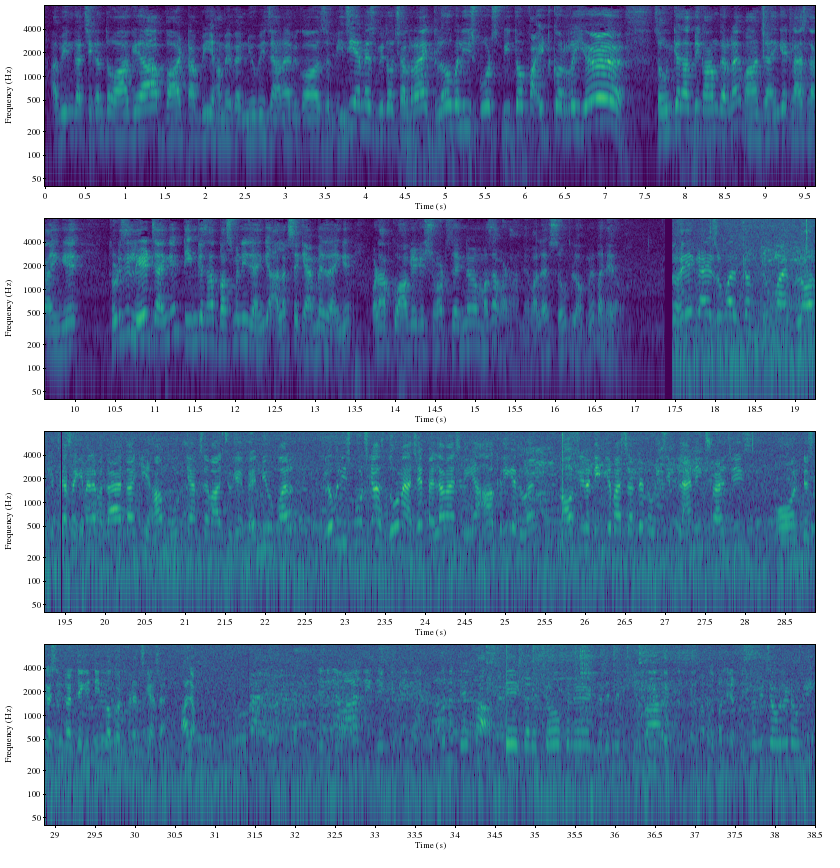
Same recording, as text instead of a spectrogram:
अभी इनका चिकन तो आ गया बट अभी हमें वेन्यू भी जाना है बिकॉज़ बीजीएमएस भी तो चल रहा है ग्लोबली स्पोर्ट्स भी तो फाइट कर रही है। सो उनके साथ भी काम करना है, वहाँ जाएँगे क्लास लगाएँगे। थोड़ी सी लेट जाएँगे टीम के साथ बस में नहीं जाएँगे, अलग से कैब में जाएँगे बट आपको आगे के शॉर्ट्स देखने में मज़ा बढ़ाने वाला है। सो ब्लॉग में बने रहो। तो hey guys welcome to my blog जैसा कि मैंने बताया था कि हम बूट कैंप से आ चुके हैं वेन्यू पर। ग्लोबली स्पोर्ट्स के पास दो मैच है पहला मैच नहीं है आखिरी के दो है। आओ सीधा टीम के पास चलते हैं थोड़ी सी प्लानिंग स्ट्रेटजीज और डिस्कशन करते हैं कि टीम का कॉन्फिडेंस कैसा है। आ जाओ। मैं देखा चॉकलेट कदे मिल्की बार अब तो बंद कर इसमें भी चॉकलेट होगी।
